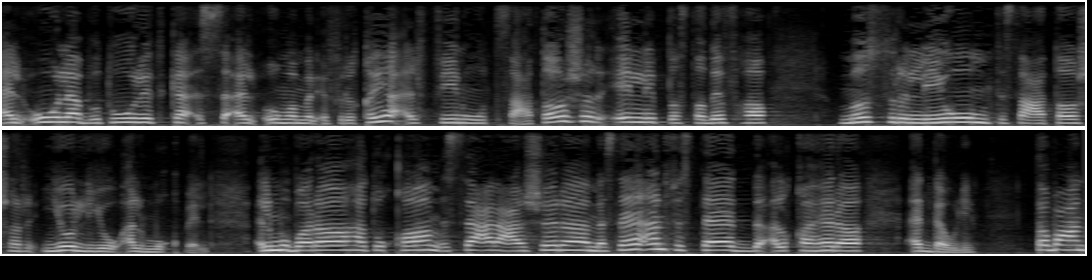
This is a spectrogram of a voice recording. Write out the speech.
الأولى بطولة كأس الأمم الإفريقية 2019 اللي بتستضيفها مصر ليوم 19 يوليو المقبل. المباراة هتقام الساعة العاشرة مساء في استاد القاهرة الدولي. طبعا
